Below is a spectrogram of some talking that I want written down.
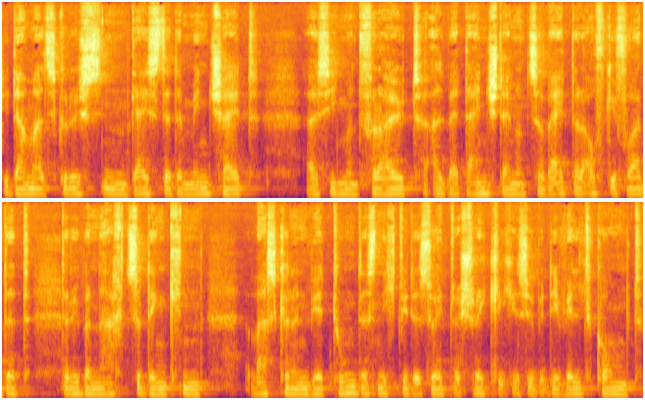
die damals größten Geister der Menschheit, äh, Sigmund Freud, Albert Einstein und so weiter, aufgefordert, darüber nachzudenken, was können wir tun, dass nicht wieder so etwas Schreckliches über die Welt kommt.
